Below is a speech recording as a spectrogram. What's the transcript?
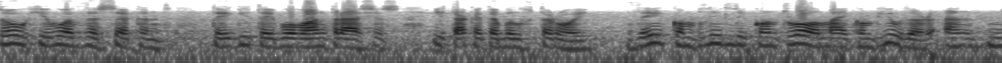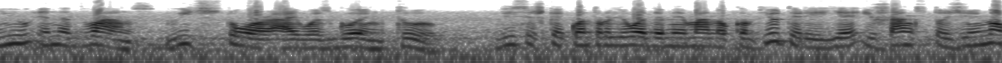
So he was the second. Tai buvo antrasis. И так это был второй. They completely control my computer and knew in advance which store I was going to. Visiškai kontroliuodami mano kompiuterį, jie iš anksto žino,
